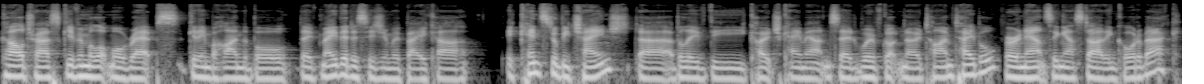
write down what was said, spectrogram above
Kyle Trask, give him a lot more reps, get him behind the ball. They've made their decision with Baker. It can still be changed. Uh, I believe the coach came out and said we've got no timetable for announcing our starting quarterback.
